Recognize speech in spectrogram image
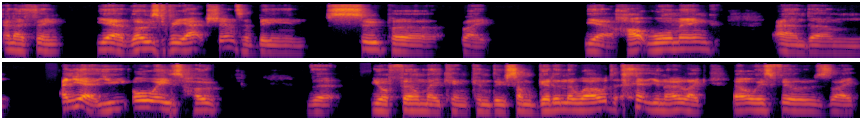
And I think, yeah, those reactions have been super like, yeah, heartwarming, and um, and yeah, you always hope that your filmmaking can do some good in the world. you know, like it always feels like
